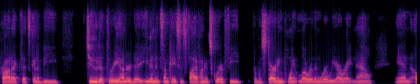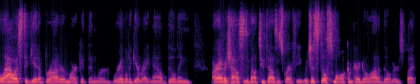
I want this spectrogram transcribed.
product that's going to be two to 300 to even in some cases 500 square feet from a starting point lower than where we are right now and allow us to get a broader market than we're, we're able to get right now building our average house is about 2000 square feet which is still small compared to a lot of builders but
